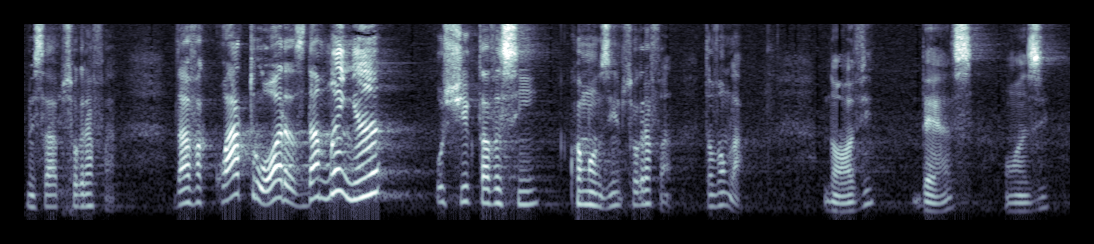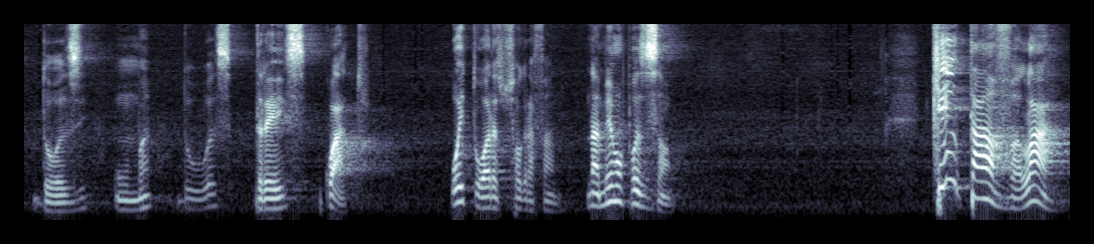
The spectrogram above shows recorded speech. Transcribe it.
começava a psicografar. Dava quatro horas da manhã, o Chico estava assim, com a mãozinha psicografando. Então vamos lá. Nove, dez, onze, doze, uma, duas, três, quatro. Oito horas psicografando, na mesma posição. Estava lá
